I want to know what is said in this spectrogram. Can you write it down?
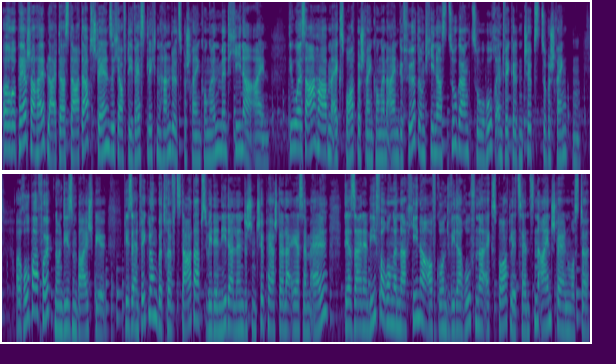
Europäische Halbleiter-Startups stellen sich auf die westlichen Handelsbeschränkungen mit China ein. Die USA haben Exportbeschränkungen eingeführt, um Chinas Zugang zu hochentwickelten Chips zu beschränken. Europa folgt nun diesem Beispiel. Diese Entwicklung betrifft Startups wie den niederländischen Chiphersteller ASML, der seine Lieferungen nach China aufgrund widerrufener Exportlizenzen einstellen musste.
